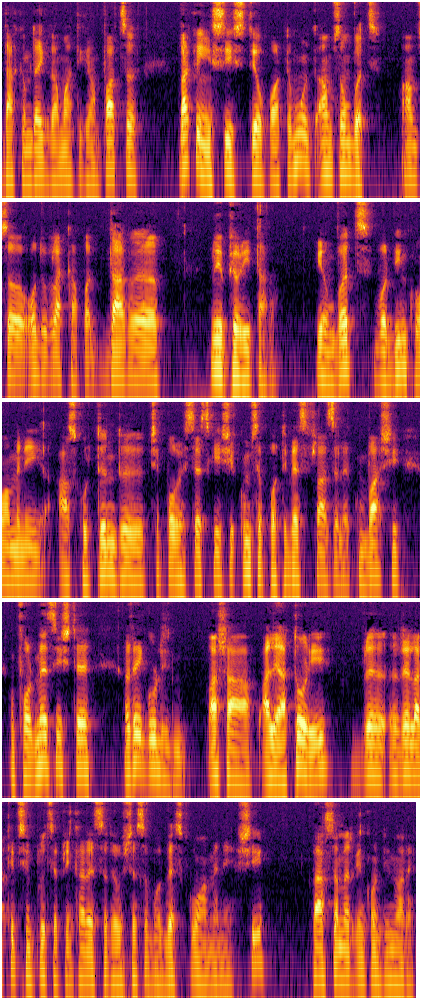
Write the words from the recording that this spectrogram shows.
Dacă îmi dai gramatica în față, dacă insist eu foarte mult, am să învăț. Am să o duc la capăt, dar uh, nu e prioritară. Eu învăț vorbind cu oamenii, ascultând uh, ce povestesc ei și cum se potrivesc frazele cumva și îmi formez niște reguli așa aleatorii, relativ simpluțe prin care să reușesc să vorbesc cu oamenii și pe asta merg în continuare.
